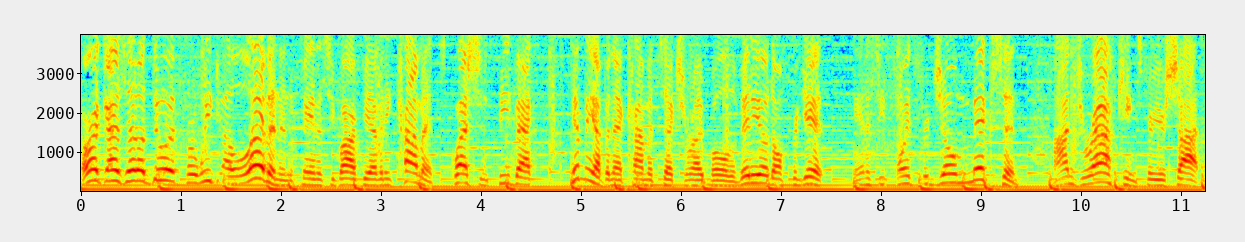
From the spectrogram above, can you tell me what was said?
All right, guys, that'll do it for week 11 in the Fantasy Bar. If you have any comments, questions, feedback, hit me up in that comment section right below the video. Don't forget, fantasy points for Joe Mixon on DraftKings for your shot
